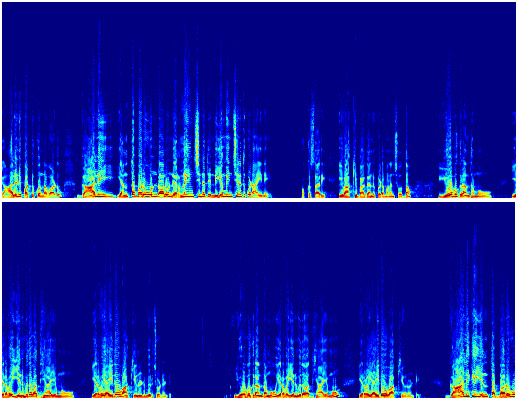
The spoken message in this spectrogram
గాలిని పట్టుకున్నవాడు గాలి ఎంత బరువు ఉండాలో నిర్ణయించినది నియమించినది కూడా ఆయనే. ఒక్కసారి ఈ వాక్య భాగాన్ని కూడా మనం చూద్దాం. యోబు గ్రంథము ఇరవై ఎనిమిదవ అధ్యాయము ఇరవై ఐదవ వాక్యం నుండి మీరు చూడండి. యోబు గ్రంథము ఇరవై ఎనిమిదవ అధ్యాయము ఇరవై ఐదవ వాక్యం నుండి. గాలికి ఇంత బరువు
